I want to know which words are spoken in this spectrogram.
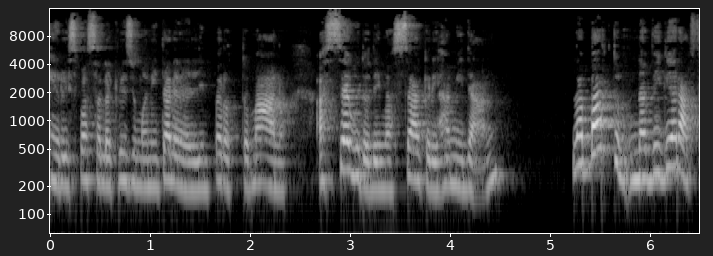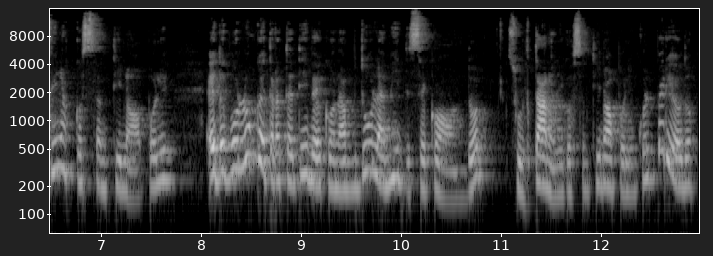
in risposta alla crisi umanitaria nell'impero ottomano a seguito dei massacri Hamidan, la Barton navigherà fino a Costantinopoli e dopo lunghe trattative con Abdul Hamid II, sultano di Costantinopoli in quel periodo,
